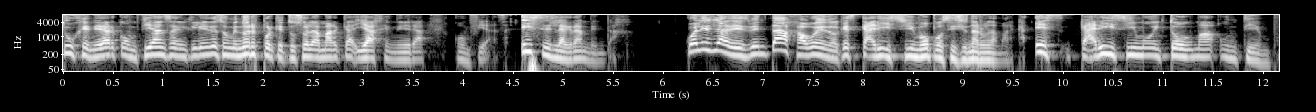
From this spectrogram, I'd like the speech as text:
tú generar confianza en el cliente son menores porque tu sola marca ya genera confianza. Esa es la gran ventaja. ¿Cuál es la desventaja? Bueno, que es carísimo posicionar una marca. Es carísimo y toma un tiempo.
